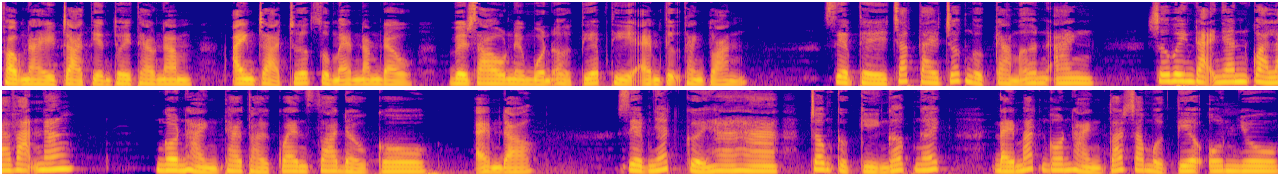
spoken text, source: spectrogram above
Phòng này trả tiền thuê theo năm, anh trả trước dùm em năm đầu, về sau nếu muốn ở tiếp thì em tự thanh toán. Diệp Thế chắp tay trước ngực cảm ơn anh. Sư huynh đại nhân quả là vạn năng. Ngôn hành theo thói quen xoa đầu cô. Em đó. Diệp Nhất cười ha ha, trông cực kỳ ngốc nghếch. Đáy mắt ngôn hành toát ra một tia ôn nhu.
